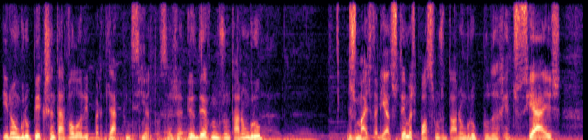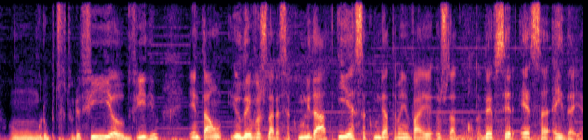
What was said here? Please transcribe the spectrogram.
ir a um grupo e acrescentar valor e partilhar conhecimento. Ou seja, eu devo-me juntar a um grupo dos mais variados temas, posso-me juntar a um grupo de redes sociais, um grupo de fotografia ou de vídeo, então eu devo ajudar essa comunidade e essa comunidade também vai ajudar de volta. Deve ser essa a ideia.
